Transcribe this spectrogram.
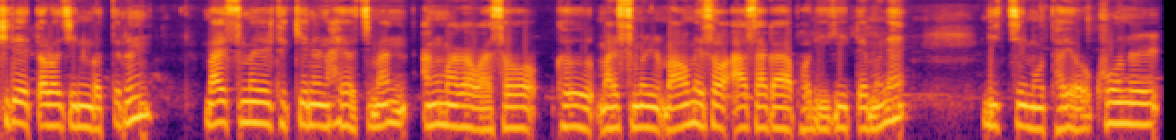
길에 떨어진 것들은 말씀을 듣기는 하였지만 악마가 와서 그 말씀을 마음에서 앗아가 버리기 때문에 믿지 못하여 구원을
